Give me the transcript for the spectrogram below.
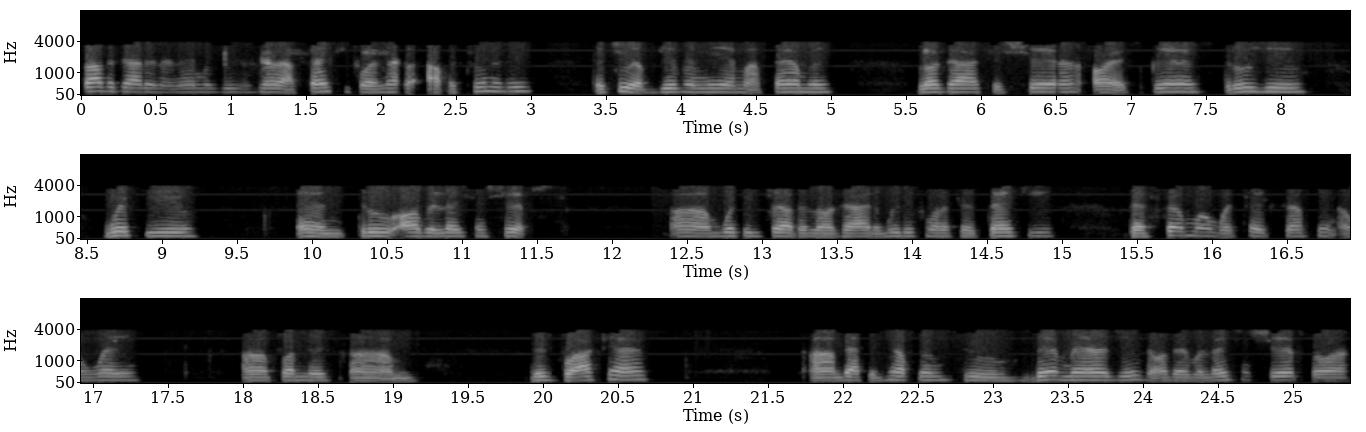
Father God, in the name of Jesus, Lord, I thank you for another opportunity that you have given me and my family, Lord God, to share our experience through you, with you, and through our relationships um, with each other, Lord God. And we just want to say thank you that someone would take something away uh, from this um, this broadcast um, that can help them through their marriages or their relationships or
